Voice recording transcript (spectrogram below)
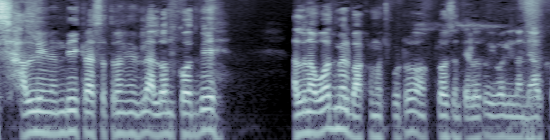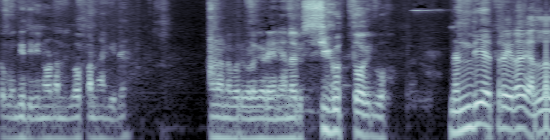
ಎಸ್ ಅಲ್ಲಿ ನಂದಿ ಕ್ರಾಸ್ ಹತ್ರ ಇರಲಿಲ್ಲ ಅಲ್ಲೊಂದು ಕೋದ್ವಿ ಅಲ್ಲಿ ನಾವು ಹೋದ್ಮೇಲೆ ಬಾಕ್ಲು ಮುಚ್ಬಿಟ್ರು ಕ್ಲೋಸ್ ಅಂತ ಹೇಳಿದ್ರು ಇವಾಗ ಇಲ್ಲೊಂದು ಯಾವ್ದಕ್ಕೋ ಬಂದಿದ್ದೀವಿ ನೋಡೋಣ ಓಪನ್ ಆಗಿದೆ. ನೋಡೋಣ ಬರೀ ಒಳಗಡೆ ಏನಾದ್ರು ಸಿಗುತ್ತೋ ಇಲ್ವೋ. ನಂದಿ ಹತ್ರ ಇರೋ ಎಲ್ಲ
